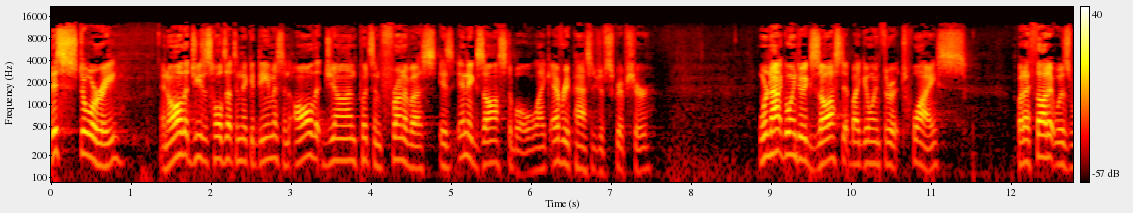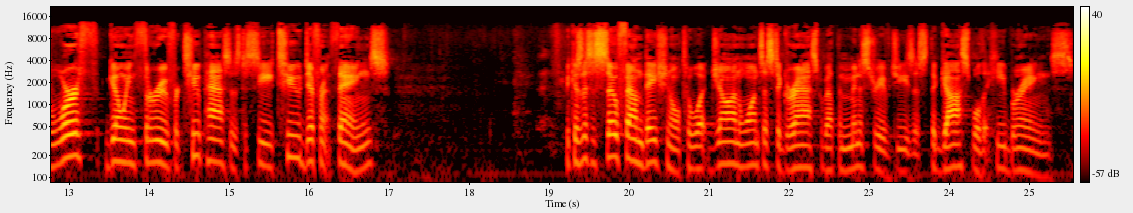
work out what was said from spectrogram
This story and all that Jesus holds out to Nicodemus and all that John puts in front of us is inexhaustible, like every passage of Scripture. We're not going to exhaust it by going through it twice, but I thought it was worth going through for two passes to see two different things because this is so foundational to what John wants us to grasp about the ministry of Jesus, the gospel that he brings.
